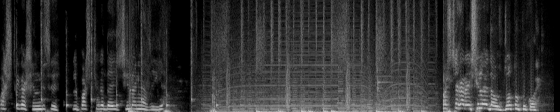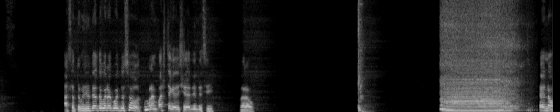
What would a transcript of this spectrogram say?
পাঁচ টাকা সেন দিছে পাঁচ টাকা দেয় সিলাই না যাই সিলাই দাও, যতটুকু হয়। আচ্ছা তুমি যেহেতু এত করে কইতেছো, তোমার আমি পাঁচ টাকা সিলাই দিতেছি দাঁড়াও। এই নাও,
